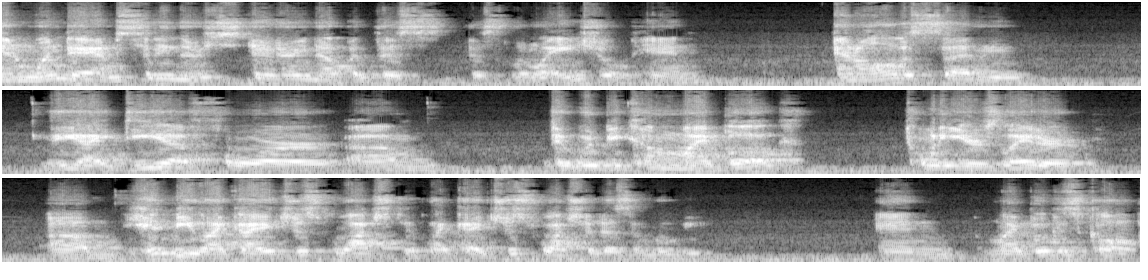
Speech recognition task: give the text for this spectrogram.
And one day, I'm sitting there staring up at this this little angel pin, and all of a sudden, the idea for um, that would become my book, 20 years later, um, hit me like I had just watched it, like I just watched it as a movie. And my book is called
